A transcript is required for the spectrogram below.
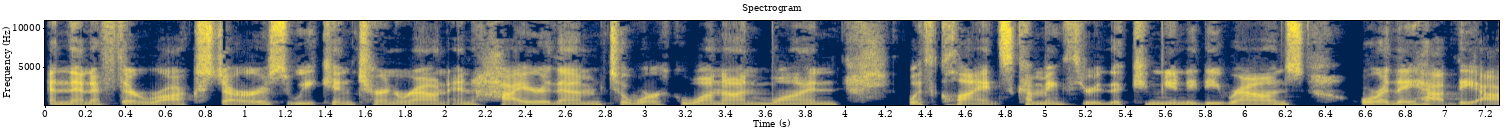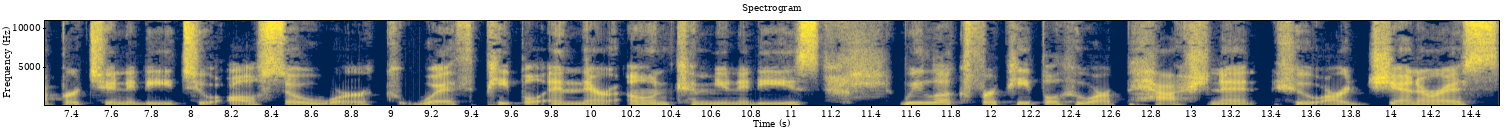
And then, if they're rock stars, we can turn around and hire them to work one on one with clients coming through the community rounds, or they have the opportunity to also work with people in their own communities. We look for people who are passionate, who are generous,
